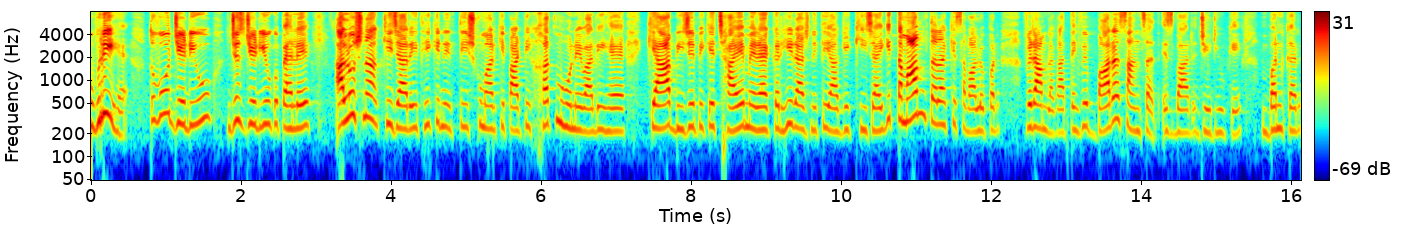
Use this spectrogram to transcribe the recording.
उभरी है। तो वो जेडीयू, जिस जेडीयू को पहले आलोचना की जा रही थी कि नीतीश कुमार की पार्टी ख़त्म होने वाली है, क्या बीजेपी के छाये में रहकर ही राजनीति आगे की जाएगी? तमाम तरह के सवालों पर विराम लगाते हुए 12 सांसद इस बार जेडीयू के बनकर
